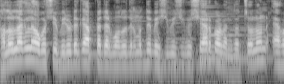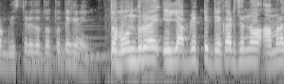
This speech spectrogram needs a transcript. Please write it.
ভালো লাগলে অবশ্যই ভিডিওটিকে আপনাদের বন্ধুদের মধ্যে বেশি বেশি করে শেয়ার করবেন। তো চলুন, এখন বিস্তারিত তথ্য দেখে নিই। তো বন্ধুরা, এই আপডেটটি দেখার জন্য আমরা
